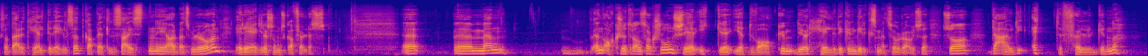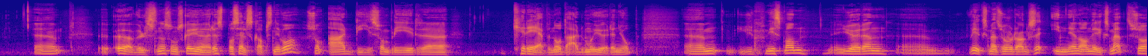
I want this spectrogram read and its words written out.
Så det er et helt regelsett, kapittel 16 i arbeidsmiljøloven, regler som skal følges. Eh, eh, men en aksjetransaksjon skjer ikke i et vakuum. Det gjør heller ikke en virksomhetsoverdragelse. Så det er jo de etterfølgende øvelsene som skal gjøres på selskapsnivå, som er de som blir eh, krevende, og der du må gjøre en jobb. Ehm, hvis man gjør en eh, virksomhetsoverdragelse inn i en annen virksomhet, så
